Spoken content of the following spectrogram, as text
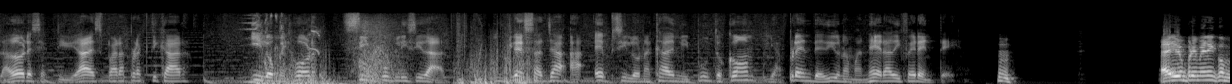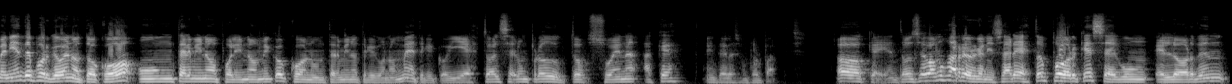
y actividades para practicar. Y lo mejor, sin publicidad. Ingresa ya a epsilonacademy.com y aprende de una manera diferente. Hmm. Hay un primer inconveniente porque, bueno, tocó un término polinómico con un término trigonométrico y esto al ser un producto suena a qué? A integración por partes. Ok, entonces vamos a reorganizar esto porque según el orden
